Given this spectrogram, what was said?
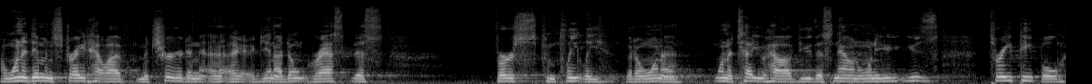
I want to demonstrate how I've matured, and, and I, again, I don't grasp this verse completely, but I want to want to tell you how I view this now, and I want to use three people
